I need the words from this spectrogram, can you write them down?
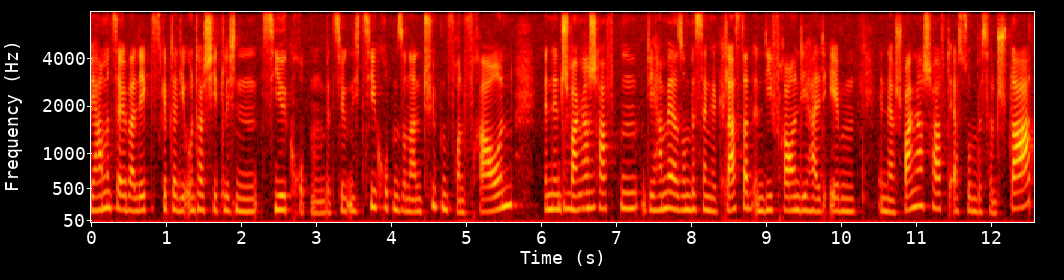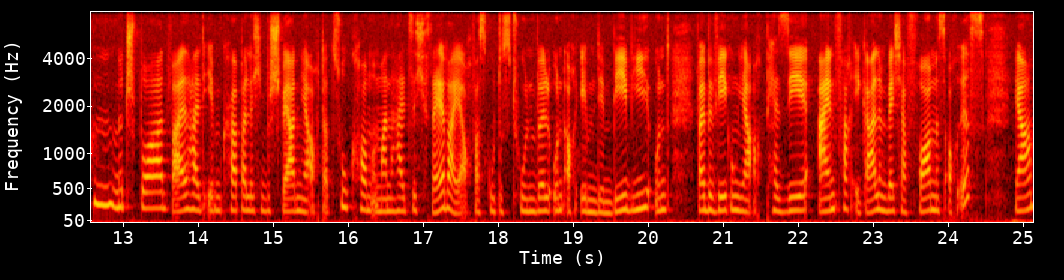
wir haben uns ja überlegt, es gibt ja die unterschiedlichen Zielgruppen, beziehungsweise nicht Zielgruppen, sondern Typen von Frauen, in den mhm. Schwangerschaften, mhm. die haben wir ja so ein bisschen geklustert in die Frauen, die halt eben in der Schwangerschaft erst so ein bisschen starten mit Sport, weil halt eben körperliche Beschwerden ja auch dazukommen und man halt sich selber ja auch was Gutes tun will und auch eben dem Baby und weil Bewegung ja auch per se einfach, egal in welcher Form es auch ist, ja,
